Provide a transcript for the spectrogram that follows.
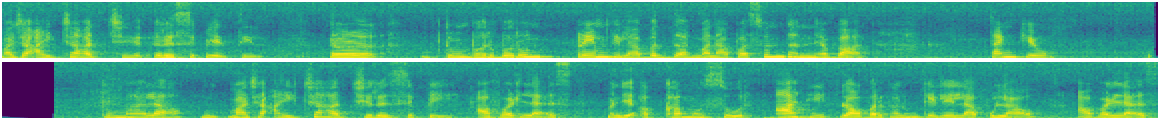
माझ्या आईच्या हातचे रेसिपी येतील. तर तुम्ही भरभरून प्रेम दिल्याबद्दल मनापासून धन्यवाद. थँक्यू तुम्हाला माझ्या आईच्या हातची रेसिपी आवडल्यास म्हणजे अख्खा मसूर आणि फ्लॉवर घालून केलेला पुलाव आवडल्यास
